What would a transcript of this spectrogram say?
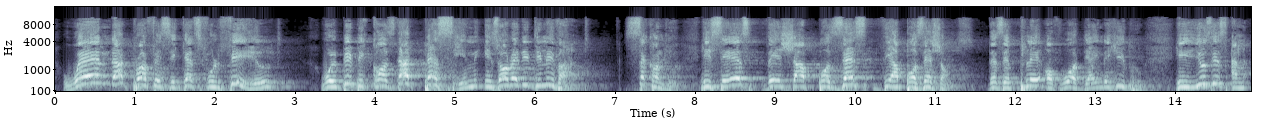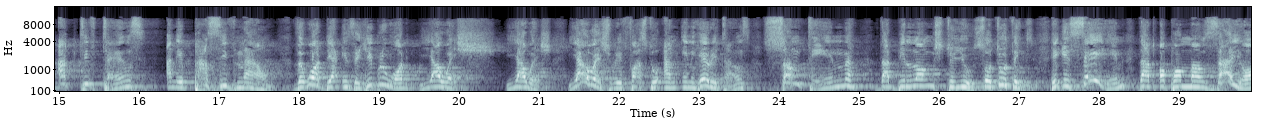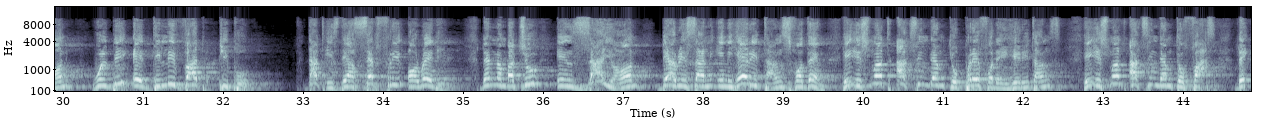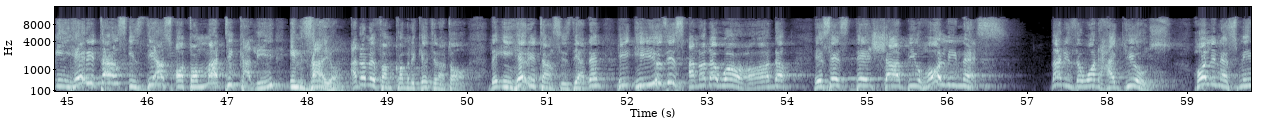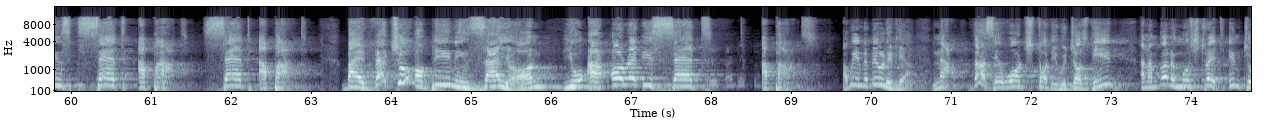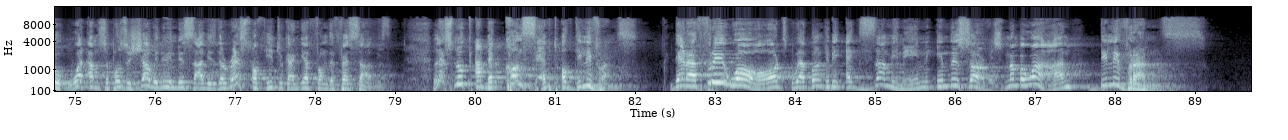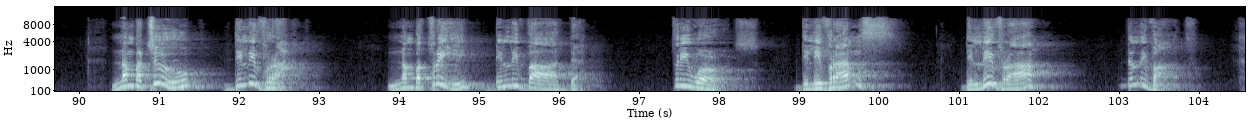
when that prophecy gets fulfilled, will be because that person is already delivered. Secondly, he says they shall possess their possessions. There's a play of word there in the Hebrew. He uses an active tense and a passive noun. The word there is a Hebrew word, Yawesh. Yawesh. Yawesh refers to an inheritance, something that belongs to you. So two things. He is saying that upon Mount Zion will be a delivered people. That is, they are set free already. Then number two, in Zion, there is an inheritance for them. He is not asking them to pray for the inheritance. He is not asking them to fast. The inheritance is theirs automatically in Zion. I don't know if I'm communicating at all. The inheritance is there. Then he, he uses another word. He says, they shall be holiness. That is the word hagios. Holiness means set apart. Set apart. By virtue of being in Zion, you are already set apart. Are we in the building here? Now, that's a word study we just did. And I'm going to move straight into what I'm supposed to share with you in this service. The rest of it you can get from the first service. Let's look at the concept of deliverance. There are three words we are going to be examining in this service. Number one, deliverance. Number two, deliverer. Number three, delivered. Three words. Deliverance, deliverer, delivered.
